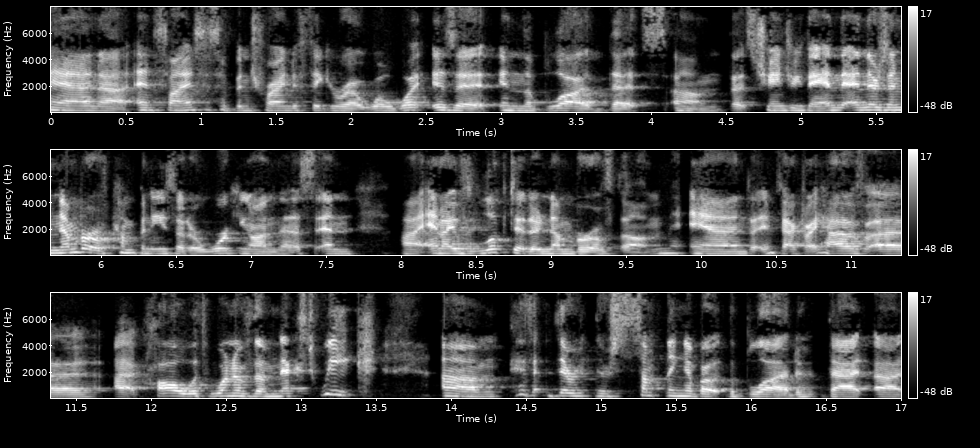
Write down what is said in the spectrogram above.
and uh, and scientists have been trying to figure out well what is it in the blood that's um, that's changing things? And, and there's a number of companies that are working on this and uh, and I've looked at a number of them. And in fact I have a, a call with one of them next week because um, there, there's something about the blood that uh,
